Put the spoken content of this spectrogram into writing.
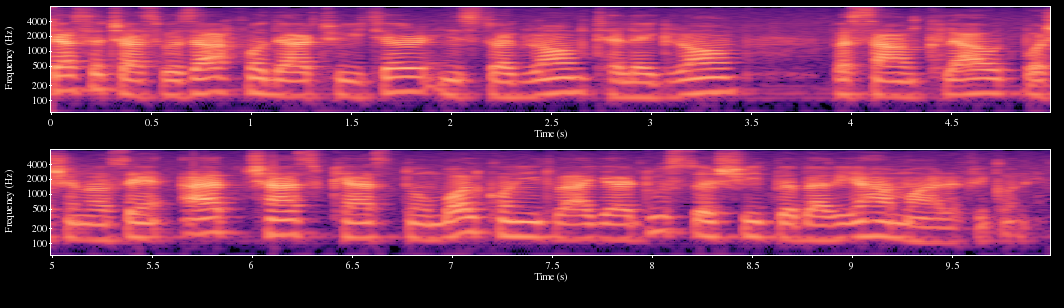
پادکست چسب زخم رو در توییتر، اینستاگرام، تلگرام و ساوند کلاود با شناسه ات چسب کست دنبال کنید و اگر دوست داشتید به بقیه هم معرفی کنید.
